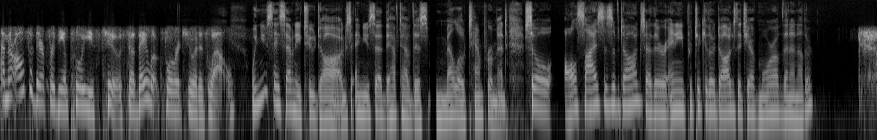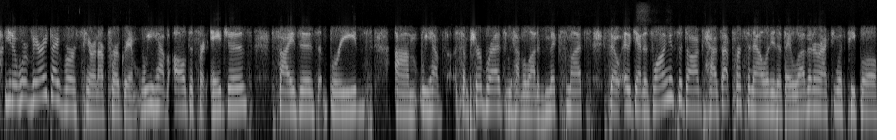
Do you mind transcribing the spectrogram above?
and they're also there for the employees too so they look forward to it as well when you say 72 dogs and you said they have to have this mellow temperament. So, all sizes of dogs? Are there any particular dogs that you have more of than another? You know, we're very diverse here in our program. We have all different ages, sizes, breeds. Um, we have some purebreds. We have a lot of mixed mutts. So, again, as long as the dog has that personality that they love interacting with people,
